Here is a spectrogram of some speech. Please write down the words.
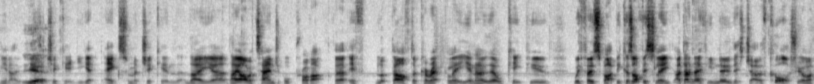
you know, Yeah. a chicken. You get eggs from a chicken. They uh, they are a tangible product that, if looked after correctly, you know, they'll keep you with food supply. Because obviously, I don't know if you knew this, Joe. Of course, you're a,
